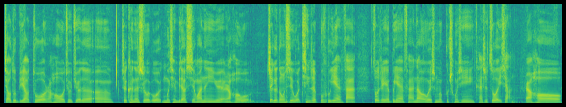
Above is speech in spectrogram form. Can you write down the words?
角度比较多，然后我就觉得，嗯、这可能是我我目前比较喜欢的音乐，然后我这个东西我听着不不厌烦，做着也不厌烦，那我为什么不重新开始做一下呢？然后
